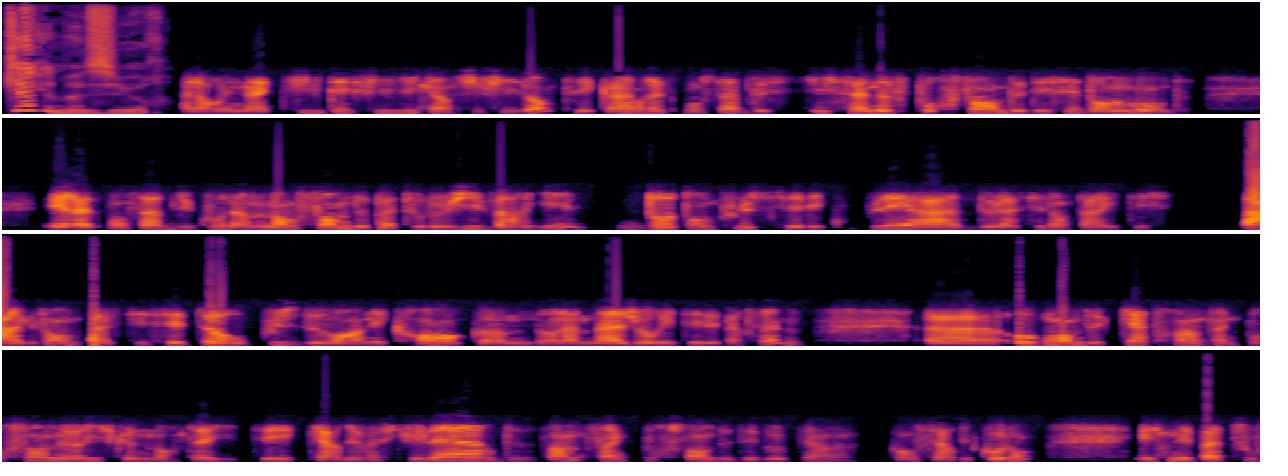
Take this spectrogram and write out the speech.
quelle mesure? Alors une activité physique insuffisante est quand même responsable de 6 à 9 de décès dans le monde et responsable du coup d'un ensemble de pathologies variées, d'autant plus si elle est couplée à de la sédentarité. Par exemple, passer 7 heures ou plus devant un écran, comme dans la majorité des personnes, euh, augmente de 85% le risque de mortalité cardiovasculaire, de 25% de développer un cancer du côlon. Et ce n'est pas tout.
